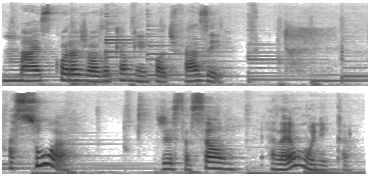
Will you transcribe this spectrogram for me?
mais corajosa que alguém pode fazer. A sua gestação ela é única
